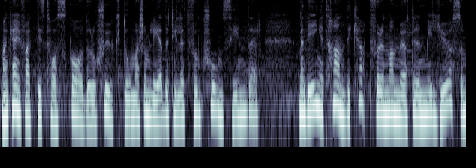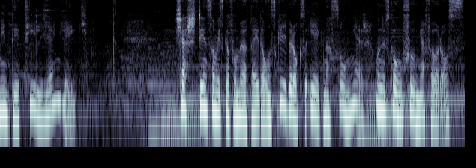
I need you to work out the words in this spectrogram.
Man kan ju faktiskt ha skador och sjukdomar som leder till ett funktionshinder. Men det är inget handikapp förrän man möter en miljö som inte är tillgänglig. Kerstin som vi ska få möta idag, hon skriver också egna sånger. Och nu ska hon sjunga för oss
